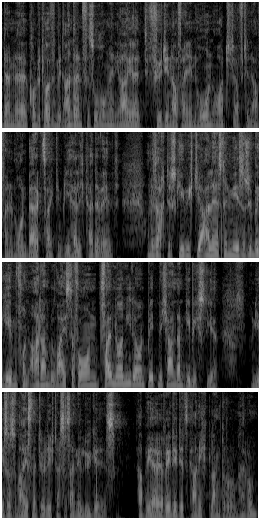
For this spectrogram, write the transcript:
dann äh, kommt der Teufel mit anderen Versuchungen. Ja, er führt ihn auf einen hohen Ort, auf, den, auf einen hohen Berg, zeigt ihm die Herrlichkeit der Welt. Und er sagt, das gebe ich dir alles, denn mir ist es übergeben von Adam, du weißt davon, fall nur nieder und bet mich an, dann gebe ich es dir. Und Jesus weiß natürlich, dass es eine Lüge ist. Aber er redet jetzt gar nicht lang drum herum,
